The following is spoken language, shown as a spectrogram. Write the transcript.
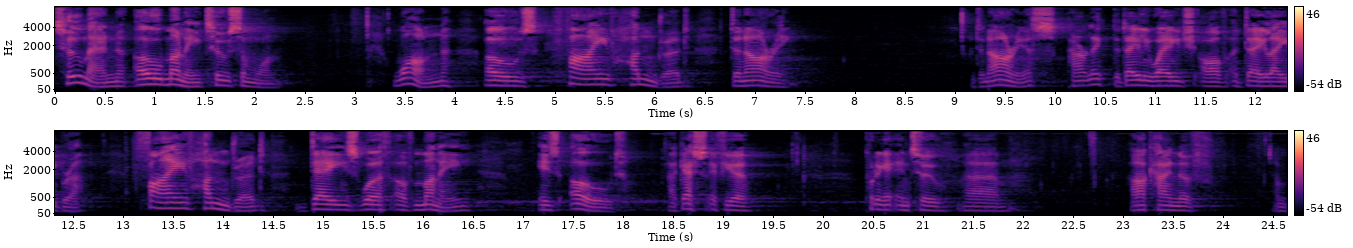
Two men owe money to someone. One owes 500 denarii. Denarius, apparently, the daily wage of a day labourer. 500 days' worth of money is owed. I guess if you're putting it into um, our kind of, I'm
